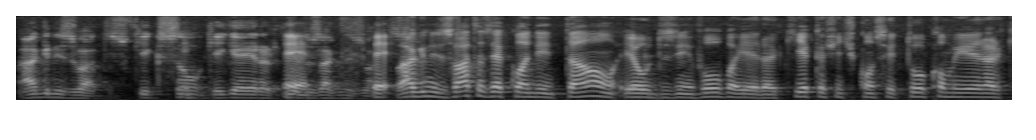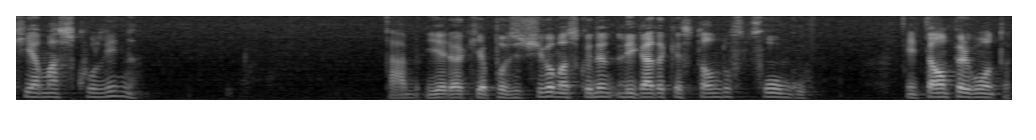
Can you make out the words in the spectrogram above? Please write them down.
Agnisvatas. O que, que são? O que, que é a hierarquia É, dos Agnisvatas? é, Agnisvatas é quando então eu desenvolvo a hierarquia que a gente conceitua como hierarquia masculina. Sabe? Hierarquia positiva masculina ligada à questão do fogo. Então pergunta,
